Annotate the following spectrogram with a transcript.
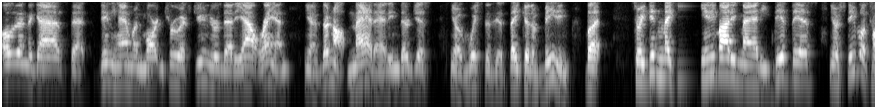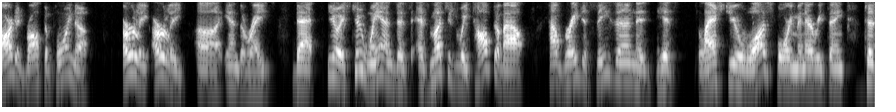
other than the guys that Denny Hamlin, Martin Truex Jr. that he outran. You know, they're not mad at him. They're just, you know, wish that they could have beat him. But so he didn't make anybody mad. He did this. You know, Steve Letarte had brought the point up early, early uh, in the race that, you know, his two wins, as as much as we talked about how great a season his last year was for him and everything, to,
